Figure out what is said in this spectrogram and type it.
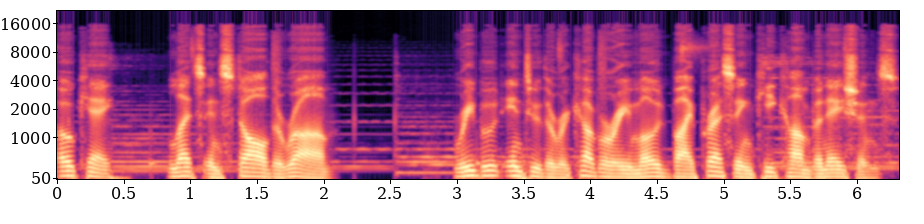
OK, let's install the ROM. Reboot into the recovery mode by pressing key combinations.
